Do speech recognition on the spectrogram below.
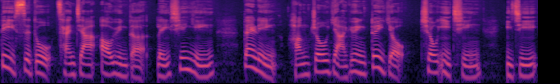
第四度参加奥运的雷千莹带领杭州亚运队友邱艺晴以及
